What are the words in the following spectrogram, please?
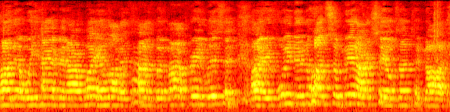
uh, that we have in our way a lot of times. But my friend, listen, uh, if we do not submit ourselves unto God,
